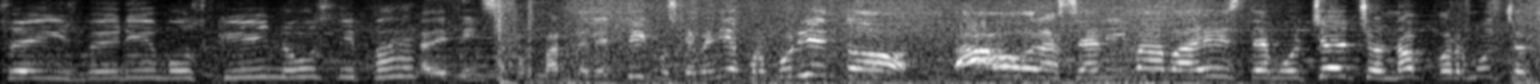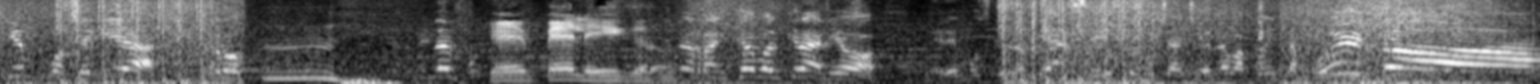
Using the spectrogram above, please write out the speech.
6, veremos qué nos depara. La defensa por parte de Ticus que venía proponiendo. Ahora se animaba este muchacho. No por mucho tiempo seguía por- ¡Qué peligro! Arrancaba el cráneo. Veremos qué es lo que hace este muchacho de nueva cuenta. ¡Poeta!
